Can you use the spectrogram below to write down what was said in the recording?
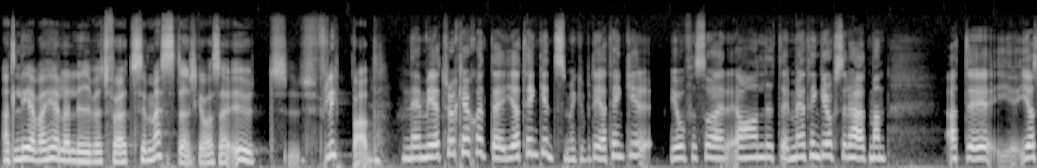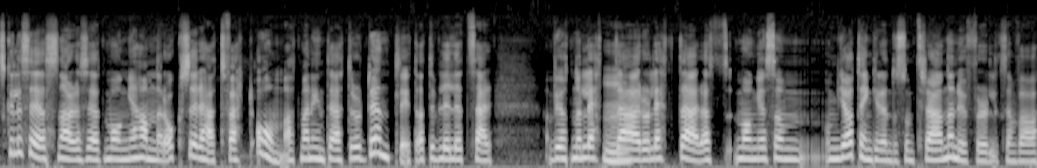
att leva hela livet för att semestern ska vara så utflippad. Nej men jag tror kanske inte, jag tänker inte så mycket på det. Jag tänker, jo för så är det, ja lite. Men jag tänker också det här att man att eh, jag skulle säga snarare säga att många hamnar också i det här tvärtom, att man inte äter ordentligt. Att det blir lite så här, vi åt något lätt mm. där och lätt där. Att många som, om jag tänker ändå som tränar nu för att liksom vara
